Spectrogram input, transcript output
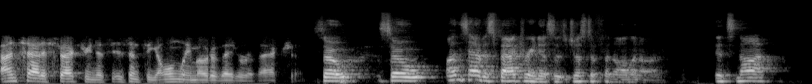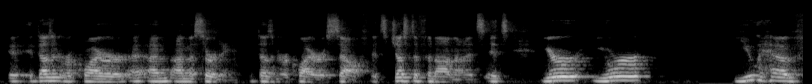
unsatisfactoriness isn't the only motivator of action. So so unsatisfactoriness is just a phenomenon. It's not. It, it doesn't require. I'm, I'm asserting it doesn't require a self. It's just a phenomenon. It's it's you're you're you have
